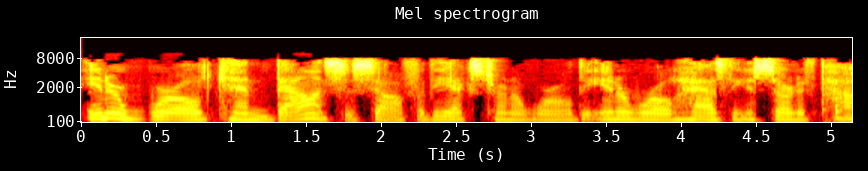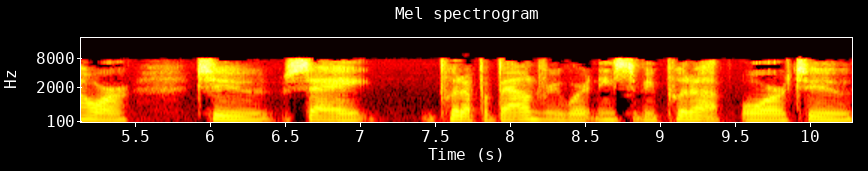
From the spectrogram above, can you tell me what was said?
inner world can balance itself with the external world, the inner world has the assertive power to say, put up a boundary where it needs to be put up, or to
